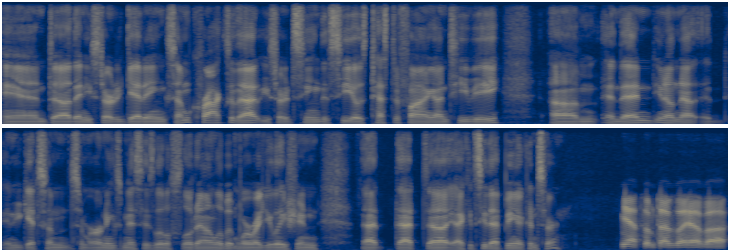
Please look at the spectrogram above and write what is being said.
And uh, then you started getting some cracks of that. You started seeing the CEOs testifying on TV. Um, and then you know now, and you get some some earnings misses, a little slowdown, a little bit more regulation. That that uh, I could see that being a concern. Yeah, sometimes I have a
